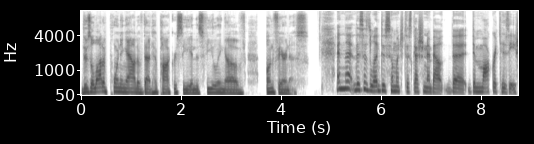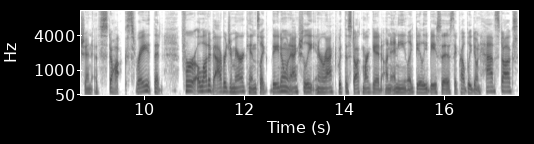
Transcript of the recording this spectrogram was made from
There's a lot of pointing out of that hypocrisy and this feeling of unfairness and that this has led to so much discussion about the democratization of stocks, right? That for a lot of average Americans, like they don't actually interact with the stock market on any like daily basis. They probably don't have stocks,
